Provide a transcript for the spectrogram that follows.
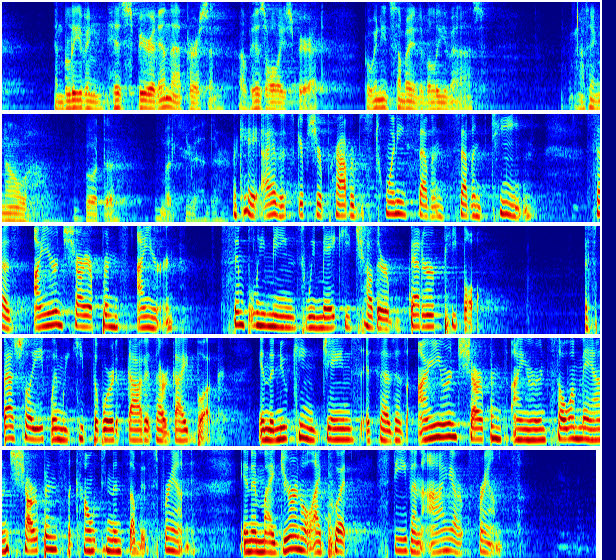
and believing His Spirit in that person, of His Holy Spirit. But we need somebody to believe in us. I think now go to what you had there. Okay, I have a scripture, Proverbs 27 17 says, Iron sharpens iron, simply means we make each other better people, especially when we keep the Word of God as our guidebook. In the New King James, it says, As iron sharpens iron, so a man sharpens the countenance of his friend. And in my journal, I put, Steve and I are friends.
